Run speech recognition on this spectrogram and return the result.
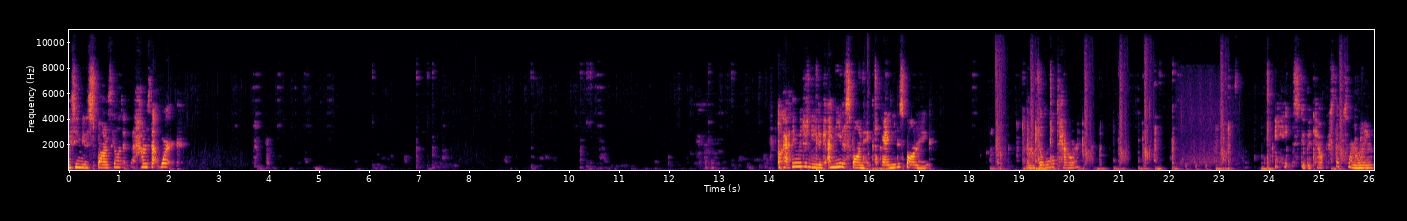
I assume you need to spawn a skeleton. How does that work? Okay, I think we just need to- I need a spawn egg. Okay, I need a spawn egg. And build a little tower. I hate stupid towers. They're so annoying.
